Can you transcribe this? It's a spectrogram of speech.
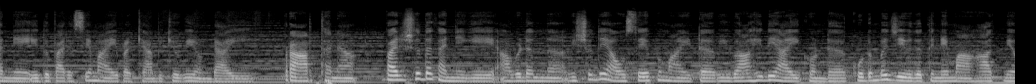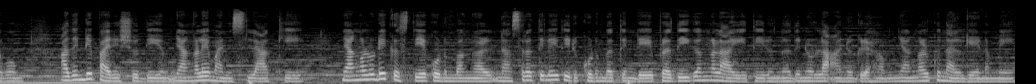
തന്നെ ഇത് പരസ്യമായി പ്രഖ്യാപിക്കുകയുണ്ടായി. പ്രാർത്ഥന. പരിശുദ്ധ കന്യകയെ അവിടുന്ന് വിശുദ്ധ ഔസേപ്പുമായിട്ട് വിവാഹിതയായിക്കൊണ്ട് കുടുംബജീവിതത്തിന്റെ മാഹാത്മ്യവും അതിന്റെ പരിശുദ്ധിയും ഞങ്ങളെ മനസ്സിലാക്കി. ഞങ്ങളുടെ ക്രിസ്തീയ കുടുംബങ്ങൾ നസ്രത്തിലെ തിരുക്കുടുംബത്തിന്റെ പ്രതീകങ്ങളായി തീരുന്നതിനുള്ള അനുഗ്രഹം ഞങ്ങൾക്ക് നൽകണമേ.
